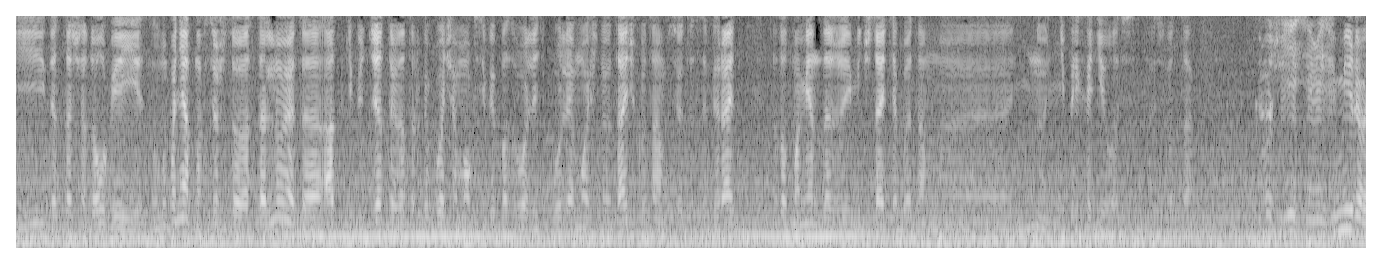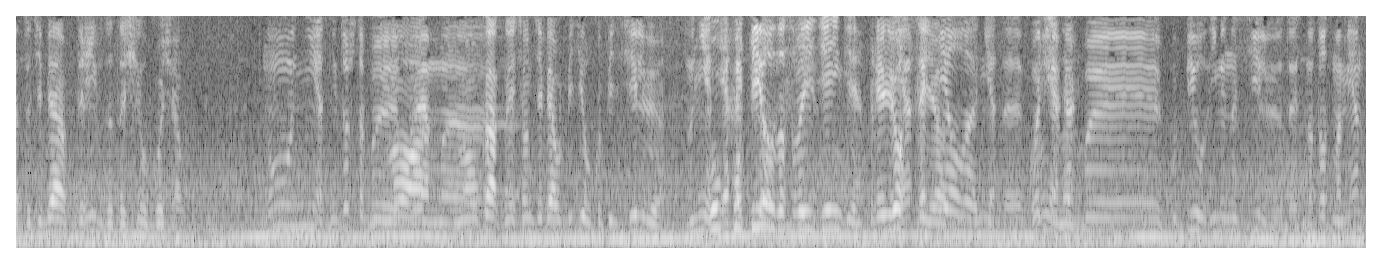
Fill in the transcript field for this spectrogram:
И достаточно долго я ездил. Ну, понятно, все, что остальное, это адский бюджет. Тогда только Гоча мог себе позволить более мощную тачку, там все это собирать. На тот момент даже и мечтать об этом э, ну, не приходилось. То есть вот так. Короче, если резюмировать, то тебя в дрифт затащил Гоча. Ну, нет, не то чтобы Но, прям... э, ну как, ну если он тебя убедил купить Сильвию, Ну нет, я купил хотел. за свои деньги, Я привез ее. хотел, нет, э, Гочи Не, ну- как бы купил именно Сильвию, то есть на тот момент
